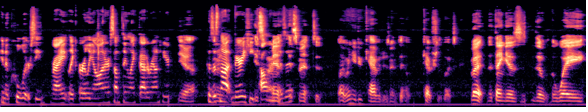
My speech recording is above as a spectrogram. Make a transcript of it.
in a cooler season, right? Like early on or something like that around here. Yeah, Because it's mean, not very heat tolerant, meant. is it? It's meant to like when you do cabbage, it's meant to help capture the bugs. But the thing is, the the way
